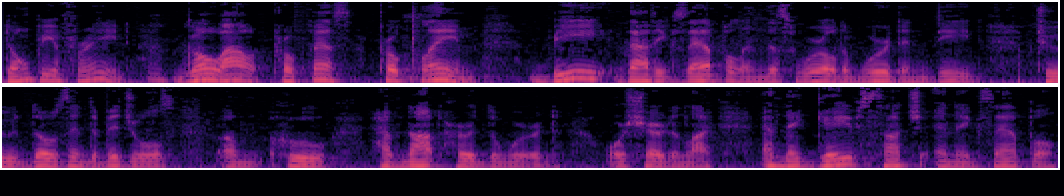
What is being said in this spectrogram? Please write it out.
don't be afraid. Mm-hmm. Go out, profess, proclaim. Be that example in this world of word and deed to those individuals um, who have not heard the word or shared in life. And they gave such an example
